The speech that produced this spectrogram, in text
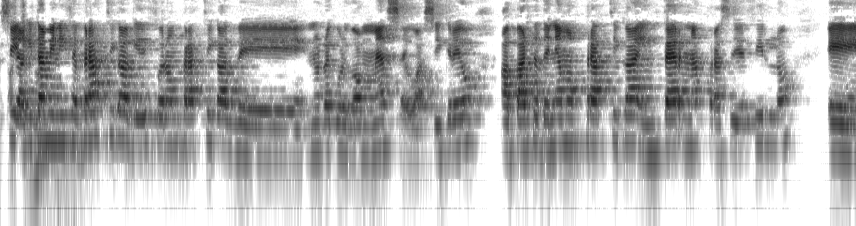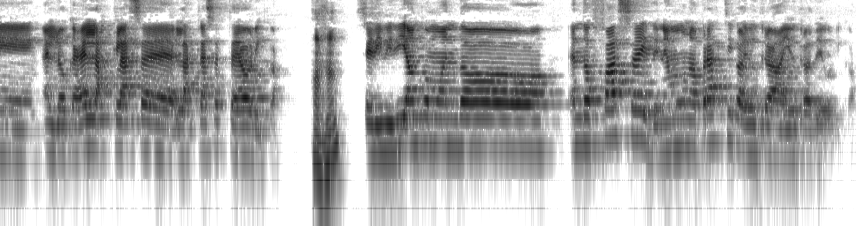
sí, aquí también hice prácticas, aquí fueron prácticas de, no recuerdo, dos meses o así creo. Aparte teníamos prácticas internas, por así decirlo, en, lo que es las clases, las clases teóricas. Se dividían como en dos, en dos fases y teníamos una práctica y otra, y otra teórica.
